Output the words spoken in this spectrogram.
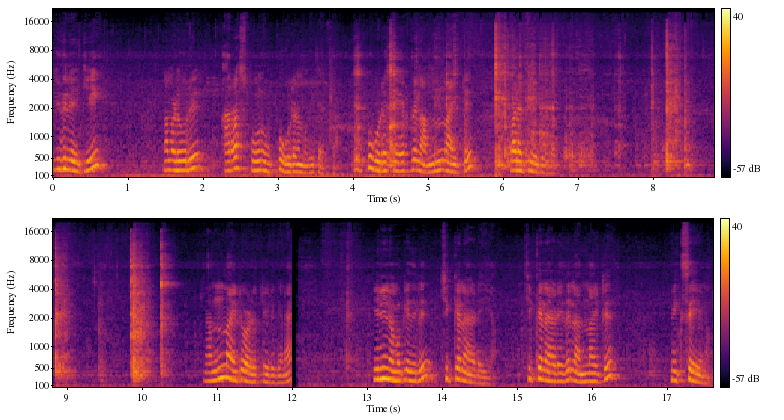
ഇതിലേക്ക് നമ്മൾ ഒരു അര സ്പൂൺ ഉപ്പ് കൂടെ നമുക്ക് ചേർക്കാം. ഉപ്പ് കൂടെ ചേർത്ത് നന്നായിട്ട് വഴറ്റിയെടുക്കാം. നന്നായിട്ട് വഴറ്റിയെടുക്കണേ. ഇനി നമുക്കിതിൽ ചിക്കൻ ആഡ് ചെയ്യാം. ചിക്കൻ ആഡ് ചെയ്ത് നന്നായിട്ട് മിക്സ് ചെയ്യണം.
